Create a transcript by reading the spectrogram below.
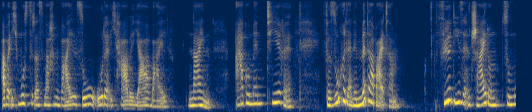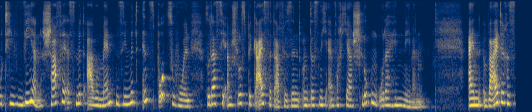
aber ich musste das machen, weil so oder ich habe ja, weil. Nein, argumentiere. Versuche deine Mitarbeiter für diese Entscheidung zu motivieren. Schaffe es mit Argumenten, sie mit ins Boot zu holen, sodass sie am Schluss begeistert dafür sind und das nicht einfach ja schlucken oder hinnehmen. Ein weiteres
